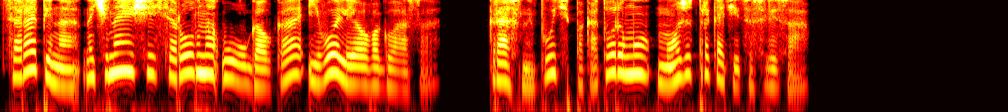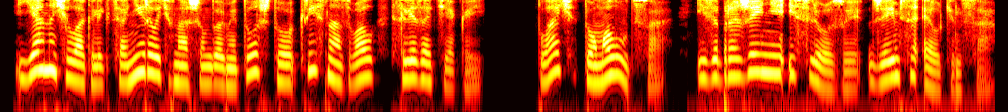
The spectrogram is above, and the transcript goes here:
Царапина, начинающаяся ровно у уголка его левого глаза. Красный путь, по которому может прокатиться слеза. Я начала коллекционировать в нашем доме то, что Крис назвал слезотекой. Плач Тома Лутца, Изображение и слезы Джеймса Элкинса.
